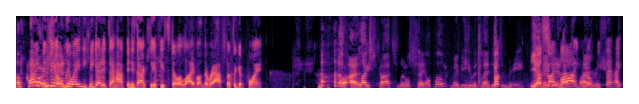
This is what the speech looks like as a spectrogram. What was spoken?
of course. I think the and only way he could get it to happen is actually if he's still alive on the raft. That's a good point. no, I like Scott's little sailboat. Maybe he would lend it But- to me. Yes. But Maybe by law, I can only say I,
